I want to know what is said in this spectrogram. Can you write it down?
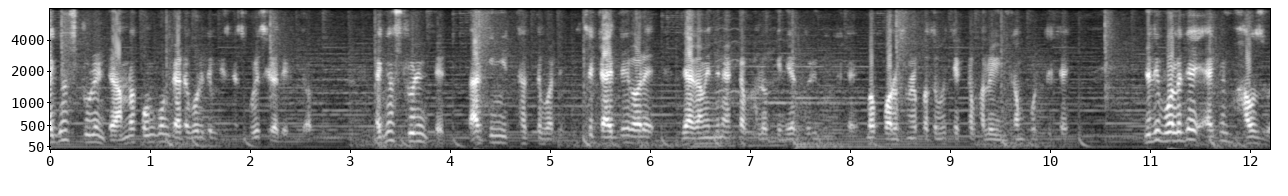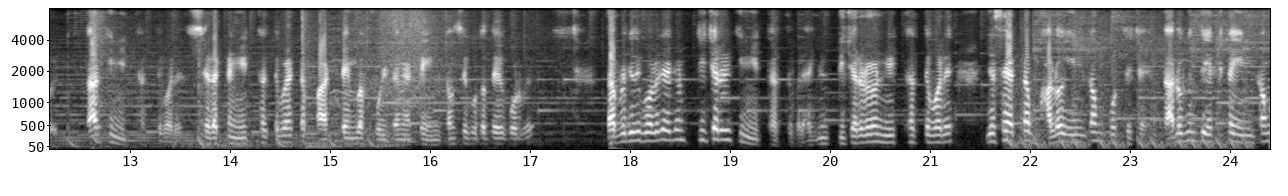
একজন স্টুডেন্টের আমরা কোন কোন ক্যাটাগরিতে বিজনেস করি সেটা দেখতে হবে। একজন স্টুডেন্টের তার কি নিড থাকতে পারে? সে চাইতে পারে যে আগামী দিনে একটা ভালো কেরিয়ার তৈরি করতে চায় বা পড়াশোনার পাশাপাশি একটা ভালো ইনকাম করতে চায়। যদি বলা যায় একজন হাউস ওয়াইফ তার কি নিড থাকতে পারে? সেটা একটা নিড থাকতে পারে, একটা পার্ট টাইম বা ফুল টাইম একটা ইনকাম সে কোথা থেকে করবে? তারপরে যদি বলা যায় একজন টিচারের কি নিড থাকতে পারে? একজন টিচারেরও নিট থাকতে পারে যে সে একটা ভালো ইনকাম করতে চায়, তারও কিন্তু এক্সট্রা ইনকাম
